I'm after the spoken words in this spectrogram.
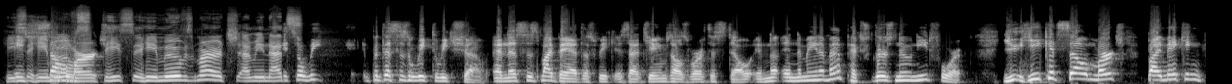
he he moves merch. He he moves merch. I mean that's It's a week, but this is a week to week show, and this is my bad this week is that James Ellsworth is still in the in the main event picture. There's no need for it. You he could sell merch by making.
